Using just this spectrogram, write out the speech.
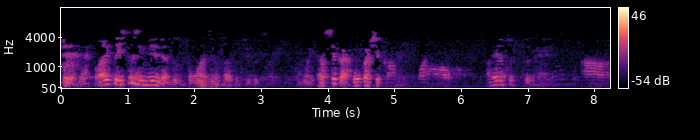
そうだね。割と人死んでるじゃん友達のさ、途中で思い返す。世界崩壊してるからね。あれはちょっとね、あ、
